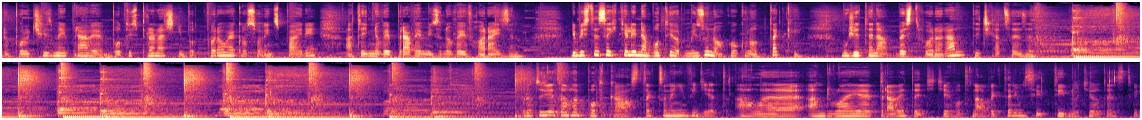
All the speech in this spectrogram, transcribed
Doporučili jsme jí právě boty s pronační podporou, jako jsou Inspiry a teď nově právě Mizuno Wave Horizon. Kdybyste se chtěli na boty od Mizuno kouknout taky, můžete na bestforrun.cz. Protože je tohle podcast, tak to není vidět, ale Andula je právě teď těhotná. Ve kterým si týdnu těhotenství?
